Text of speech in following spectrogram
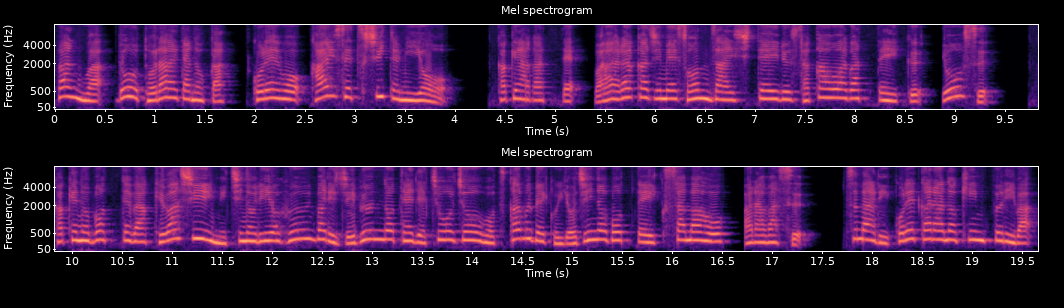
ファンはどう捉えたのか、これを解説してみよう。駆け上がってはあらかじめ存在している坂を上がっていく様子。駆け上っては険しい道のりを踏ん張り自分の手で頂上をつかむべくよじ登っていく様を表す。つまりこれからの金プリは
